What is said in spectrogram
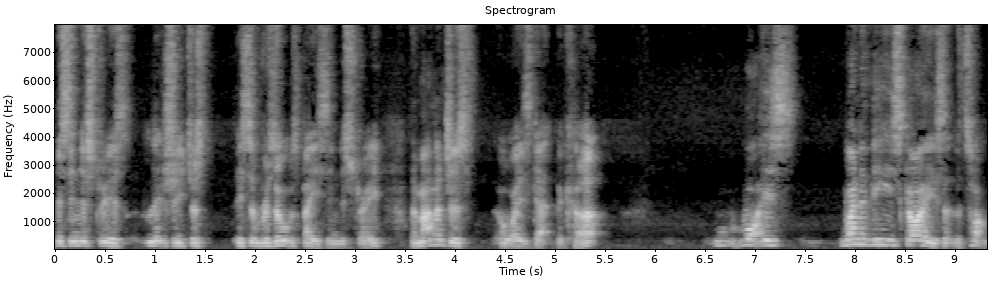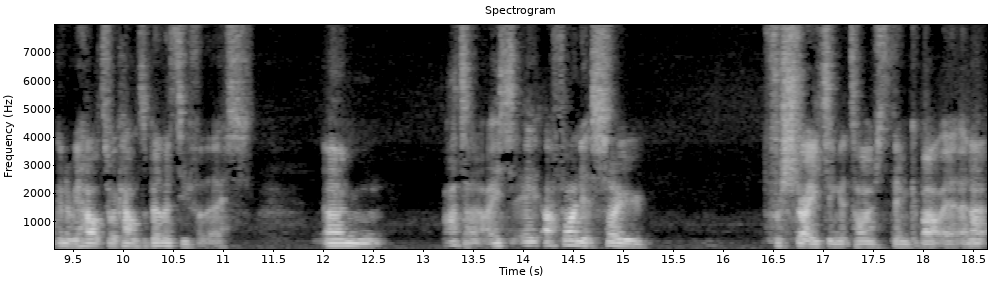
This industry is literally just it's a results based industry. The managers always get the cut. What is when are these guys at the top going to be held to accountability for this? Um, I don't know. It, I find it so frustrating at times to think about it, and I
